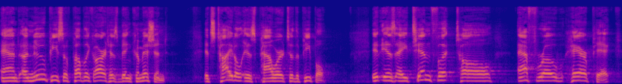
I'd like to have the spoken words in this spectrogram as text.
and a new piece of public art has been commissioned. Its title is Power to the People. It is a 10 foot tall afro hair pick,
